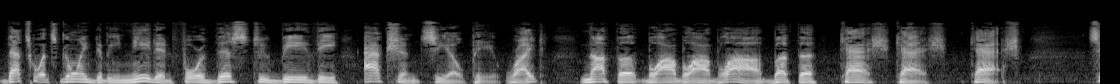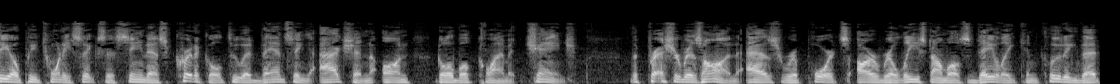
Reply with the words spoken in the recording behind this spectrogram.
That's what's going to be needed for this to be the action COP, right? Not the blah blah blah, but the cash, cash, cash. COP26 is seen as critical to advancing action on global climate change. The pressure is on as reports are released almost daily concluding that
